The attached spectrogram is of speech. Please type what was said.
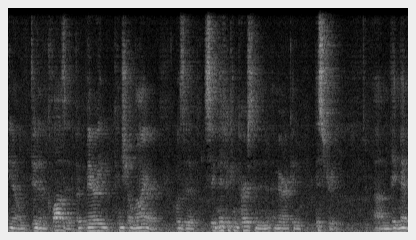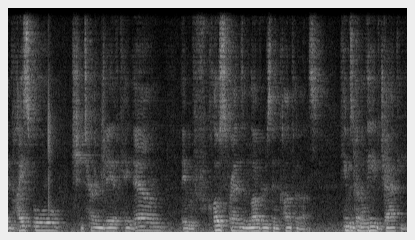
you know, did in a closet, but Mary Pinchot Meyer was a significant person in American history. Um, they met in high school. She turned JFK down. They were close friends and lovers and confidants. He was going to leave Jackie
